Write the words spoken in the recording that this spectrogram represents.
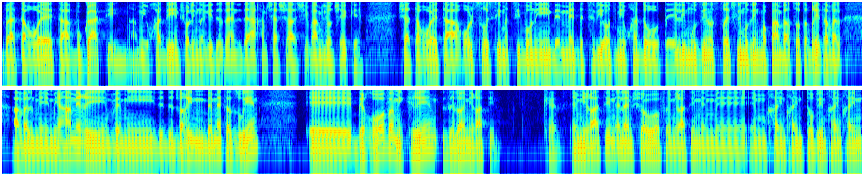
ואתה רואה את הבוגאטים המיוחדים שעולים נגיד איזה, אני יודע, חמישה, שעה, שבעה מיליון שקל, שאתה רואה את הרולס רויסים הצבעוניים, באמת בצביעות מיוחדות, אה, לימוזין או stretch לימוזין כמו פעם בארצות הברית, אבל, אבל מהמרים ומדברים באמת הזויים. אה, ברוב המקרים זה לא אמירתים. כן. אמירתים, אין להם show-off, אמירתים הם, אה, הם חיים חיים טובים, חיים חיים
